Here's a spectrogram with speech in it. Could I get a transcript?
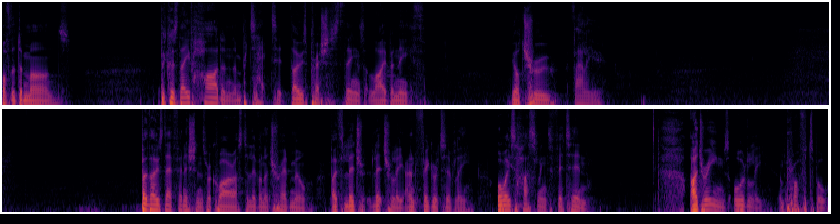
of the demands, because they've hardened and protected those precious things that lie beneath your true value. But those definitions require us to live on a treadmill both liter- literally and figuratively, always hustling to fit in. Our dreams orderly and profitable.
